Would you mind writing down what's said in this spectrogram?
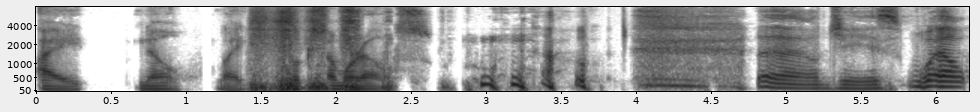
i know like look somewhere else no. Oh, geez. Well,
